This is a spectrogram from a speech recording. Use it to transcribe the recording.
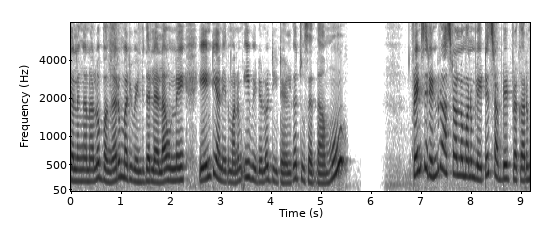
తెలంగాణలో బంగారం మరియు వెండి ధరలు ఎలా ఉన్నాయి? ఏంటి అనేది మనం ఈ వీడియోలో డీటెయిల్గా చూసేద్దాము. ఫ్రెండ్స్ ఈ రెండు రాష్ట్రాల్లో మనం లేటెస్ట్ అప్డేట్ ప్రకారం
